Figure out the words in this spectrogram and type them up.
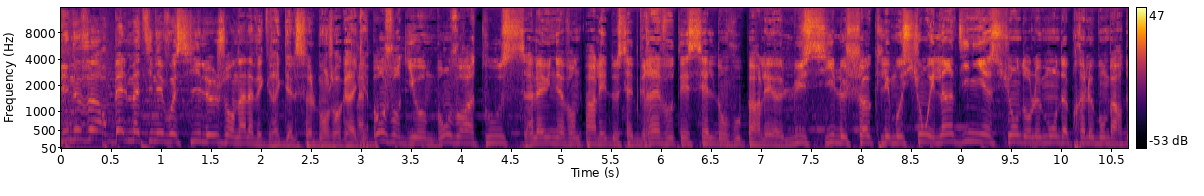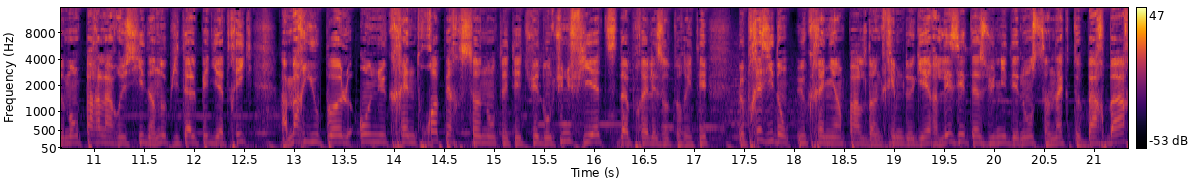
Il est 9h, belle matinée, voici le journal avec Greg Delsol. Bonjour Greg. Bonjour Guillaume, bonjour à tous. À la une avant de parler de cette grève au TCL dont vous parlez euh, Lucie, le choc, l'émotion et l'indignation dans le monde après le bombardement par la Russie d'un hôpital pédiatrique à Mariupol en Ukraine. Trois personnes ont été tuées dont une fillette d'après les autorités. Le président ukrainien parle d'un crime de guerre. Les États-Unis dénoncent un acte barbare.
